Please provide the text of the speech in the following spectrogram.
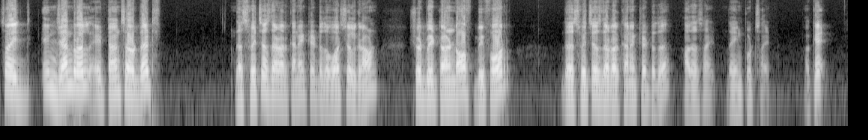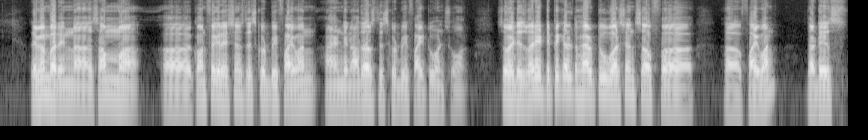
So in general it turns out that the switches that are connected to the virtual ground should be turned off before the switches that are connected to the other side the input side okay. Remember in uh, some uh, uh, configurations this could be phi 1 and in others this could be phi 2 and so on. So it is very typical to have two versions of uh, uh, phi 1 that is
